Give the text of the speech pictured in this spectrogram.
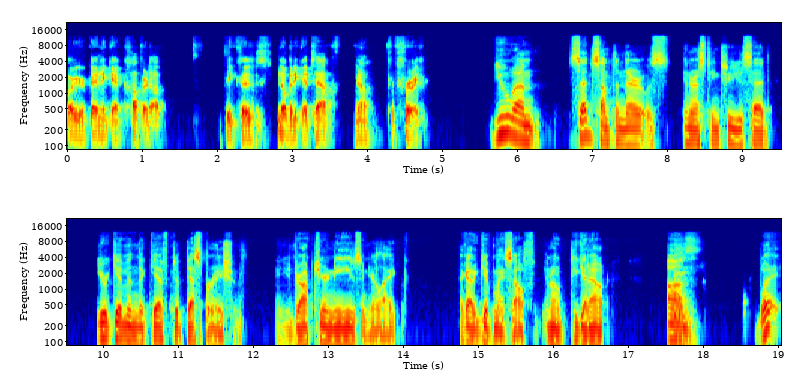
or you're going to get covered up because nobody gets out, you know, for free. you um said something there. It was interesting too. You said you're given the gift of desperation, and you drop to your knees, and you're like, "I got to give myself, you know, to get out." Um, what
